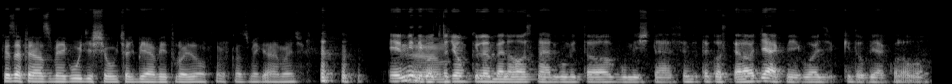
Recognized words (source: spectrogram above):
közepe az még úgy is jó, úgyhogy BMW tulajdonosnak az még elmegy. Én mindig um, ott vagyom különben a használt gumit a gumisnál. Szerintetek azt eladják még, vagy kidobják valahol?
